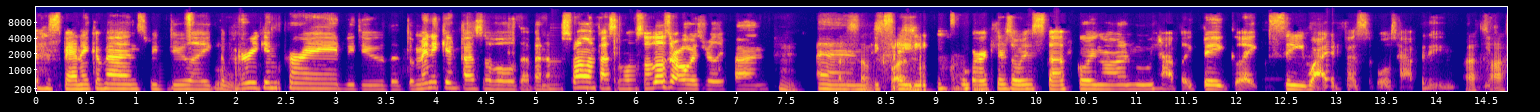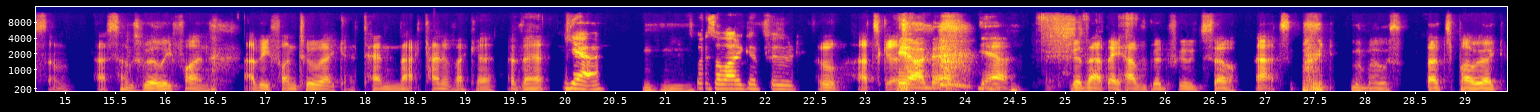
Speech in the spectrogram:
Hispanic events. We do like the. Puerto Rican parade. We do the Dominican festival, the Venezuelan festival. So those are always really fun Hmm. and sounds fun. exciting to work. There's always stuff going on when we have like big like citywide festivals happening. That's Yeah. awesome. That sounds really fun. That'd be fun to like attend that kind of like a event. Yeah, Mm-hmm. there's a lot of good food. Oh, that's good. Yeah, I bet. Yeah. good that they have good food. So that's like the most. That's probably like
